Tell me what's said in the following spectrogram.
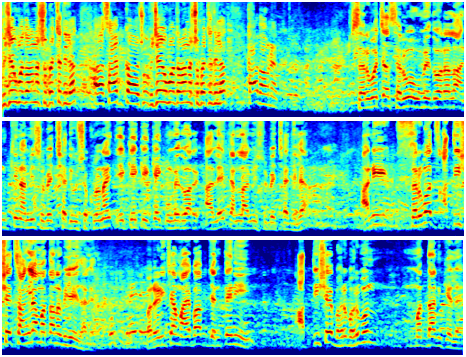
विजय उमेदवारांना शुभेच्छा दिल्यात. साहेब विजय उमेदवारांना शुभेच्छा दिल्यात. काय भावना आहेत? सर्वच्या सर्व उमेदवाराला आणखीन आम्ही शुभेच्छा देऊ शकलो नाहीत. एक एक एक एक उमेदवार आले त्यांना आम्ही शुभेच्छा दिल्या. आणि सर्वच अतिशय चांगल्या मतानं विजयी झाले. परळीच्या मायबाप जनतेने अतिशय भरभरून मतदान केलंय.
